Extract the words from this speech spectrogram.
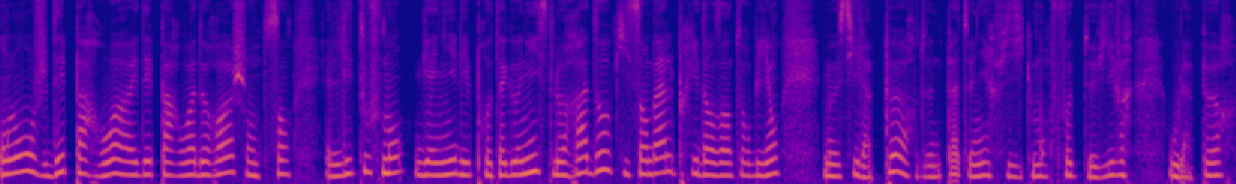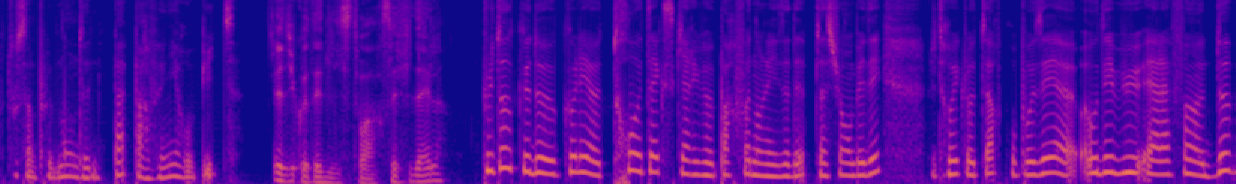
on longe des parois et des parois de roche, on sent l'étouffement gagner les protagonistes, le radeau qui s'emballe pris dans un tourbillon, mais aussi la peur de ne pas tenir physiquement faute de vivre, ou la peur tout simplement de ne pas parvenir au but. Et du côté de l'histoire, c'est fidèle? Plutôt que de coller euh, trop au texte qui arrive parfois dans les adaptations en BD, j'ai trouvé que l'auteur proposait euh, au début et à la fin deux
